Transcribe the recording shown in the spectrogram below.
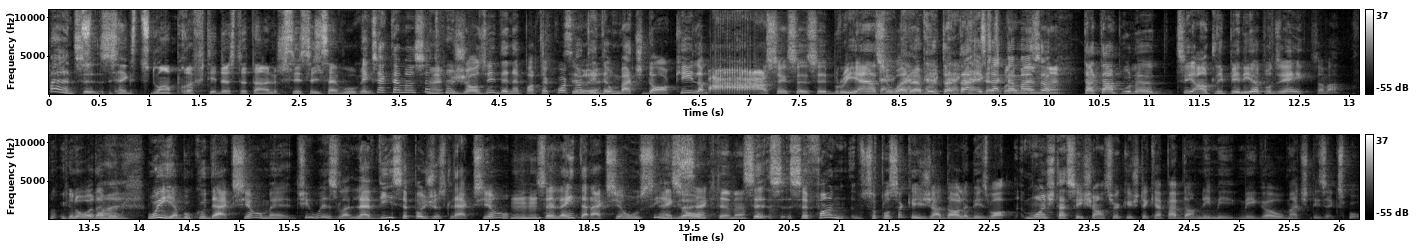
man, Tu dois en profiter de ce temps-là, puis c'est le savourer. exactement ça. Tu peux jaser de n'importe quoi. Quand tu étais au match de hockey, là, bah, c'est- bruyant, c'est whatever. T'attends exactement ça. ouais. T'attends pour le, entre les périodes pour dire, hey, ça va, you know, whatever. Ouais. Oui, il y a beaucoup d'action, mais gee whiz, la, la vie, c'est pas juste l'action, c'est l'interaction aussi. Mm-hmm. Exactement. C'est fun. C'est pour ça que j'adore le baseball. Moi, je suis assez chanceux que j'étais capable d'emmener mes, mes gars au match des expos.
